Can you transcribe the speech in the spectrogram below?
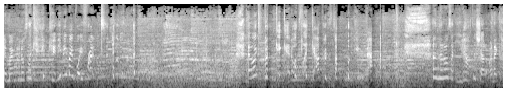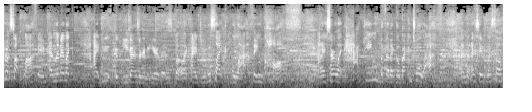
in my mind I was like, can he be my boyfriend? I looked back again. I was like, Catherine, stop looking back. And then I was like, you have to shut up. And I couldn't stop laughing. And then I like, I do, you guys are gonna hear this, but like I do this like laughing cough and I start like hacking, but then I go back into a laugh. And then I say to myself,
